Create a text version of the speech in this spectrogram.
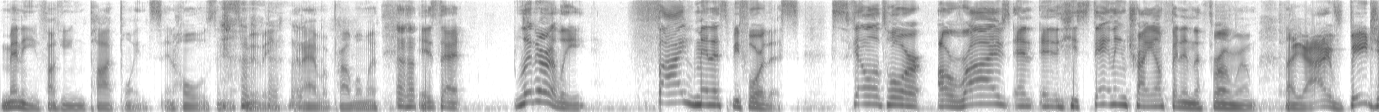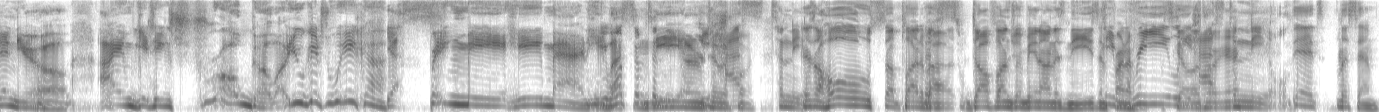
many fucking plot points and holes in this movie that I have a problem with is that literally five minutes before this, Skeletor arrives and, and he's standing triumphant in the throne room, like I've beaten you. I'm getting stronger while you get weaker. Yes. Bring me He-Man. He, He wants him to kneel. He to has to kneel. There's a whole subplot about It's- Dolph Lundgren being on his knees in he front of really Skeletor He really has here. to kneel It's listen.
